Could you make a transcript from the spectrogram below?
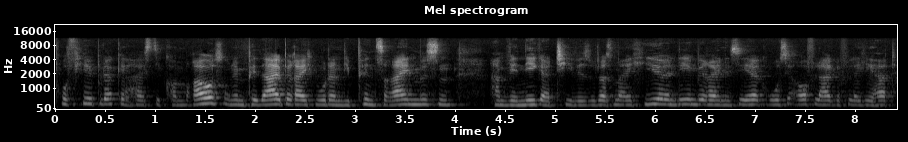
Profilblöcke, heißt die kommen raus und im Pedalbereich, wo dann die Pins rein müssen, haben wir negative, sodass man hier in dem Bereich eine sehr große Auflagefläche hat,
